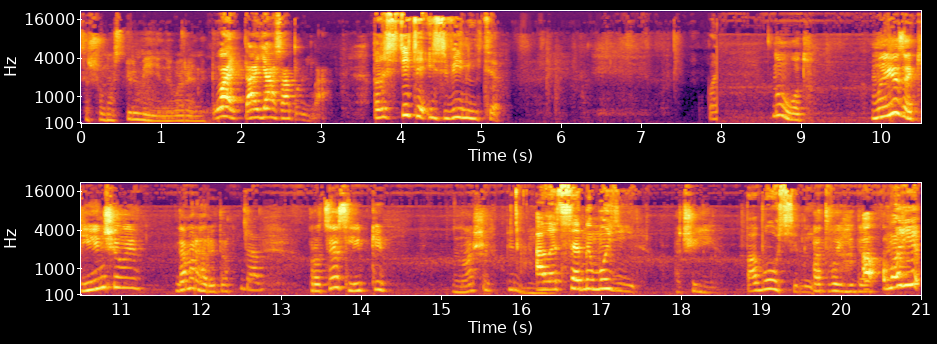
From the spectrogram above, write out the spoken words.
Це ж у нас пельмені, не вареник. Ой, да я забыла. Простите, извините. Ну от, ми закінчили. Да, Маргарита? Да. Процес ліпки наших пельменів. Але це не мої. А чиї? Бабусіни. А твої де? А мої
